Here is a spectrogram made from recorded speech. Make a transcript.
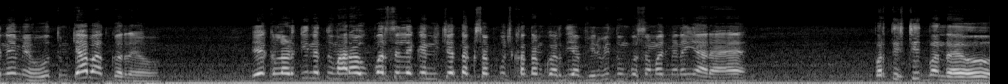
कितने में हो? तुम क्या बात कर रहे हो? एक लड़की ने तुम्हारा ऊपर से लेकर नीचे तक सब कुछ खत्म कर दिया, फिर भी तुमको समझ में नहीं आ रहा है। प्रतिष्ठित बन रहे हो।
